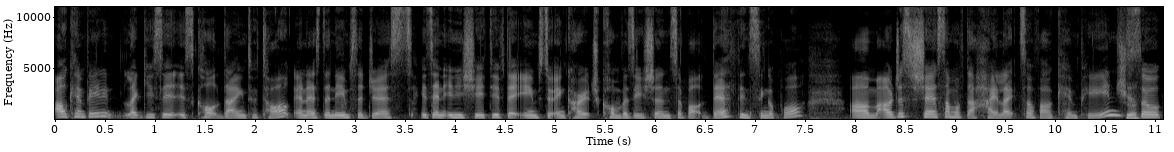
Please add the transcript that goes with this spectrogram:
our campaign, like you said, is called Dying to Talk. And as the name suggests, it's an initiative that aims to encourage conversations about death in Singapore. Um, I'll just share some of the highlights of our campaign. Sure. So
